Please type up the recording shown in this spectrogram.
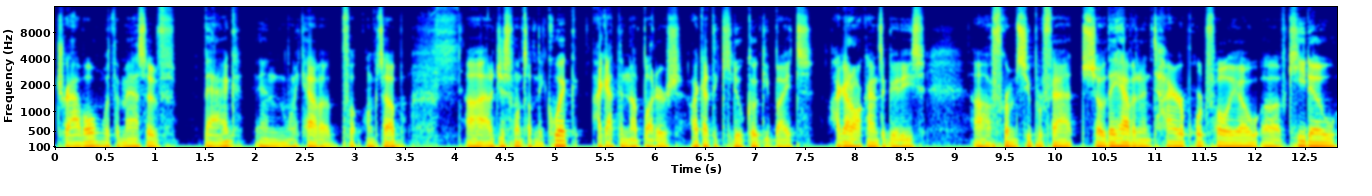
travel with a massive bag and like have a foot long sub. Uh, I just want something quick. I got the nut butters. I got the keto cookie bites. I got all kinds of goodies uh, from Superfat. So they have an entire portfolio of keto,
